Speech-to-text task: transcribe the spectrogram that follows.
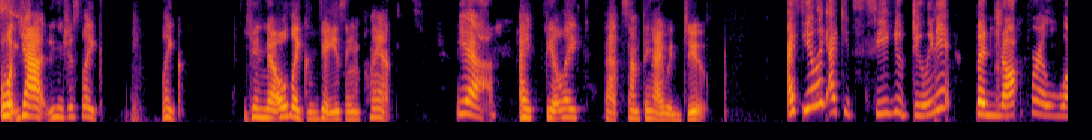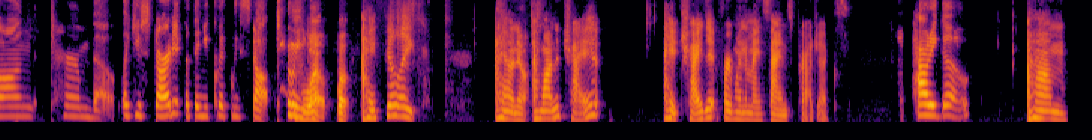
Well, yeah, and just like like you know, like raising plants. yeah. I feel like that's something I would do. I feel like I could see you doing it, but not for a long term though. Like you start it, but then you quickly stop doing it. Whoa, whoa. I feel like I don't know. I want to try it. I tried it for one of my science projects. How'd it go? Um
